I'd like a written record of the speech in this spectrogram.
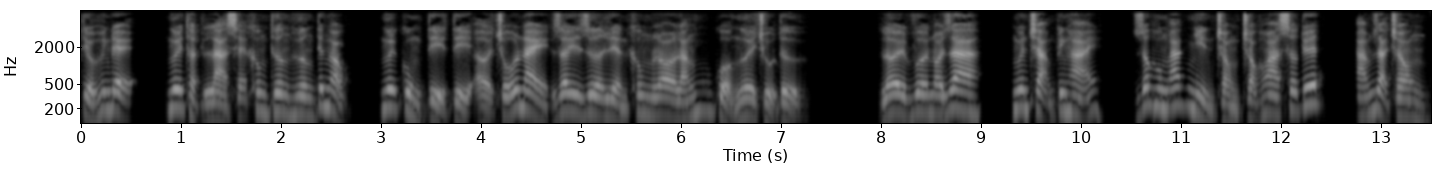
tiểu huynh đệ, ngươi thật là sẽ không thương hương tiếc ngọc, ngươi cùng tỷ tỷ ở chỗ này dây dưa liền không lo lắng của ngươi chủ tử. Lời vừa nói ra, nguyên trạm kinh hãi, dốc hung ác nhìn tròng trọc hoa sơ tuyết, ám dạ trong,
